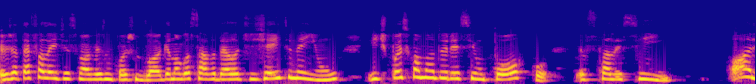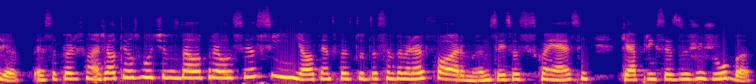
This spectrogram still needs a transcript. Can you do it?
Eu já até falei disso uma vez no post no blog, eu não gostava dela de jeito nenhum. E depois que eu amadureci um pouco, eu falei assim: olha, essa personagem, ela tem os motivos dela para ela ser assim, e ela tenta fazer tudo sempre da melhor forma. Eu não sei se vocês conhecem, que é a princesa Jujuba,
